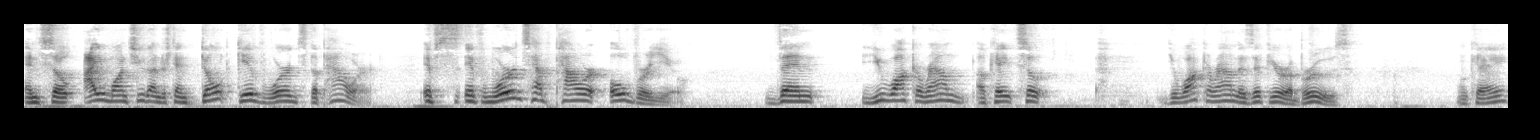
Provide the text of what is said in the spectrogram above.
And so I want you to understand don't give words the power. If if words have power over you, then you walk around, okay? So you walk around as if you're a bruise. Okay?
